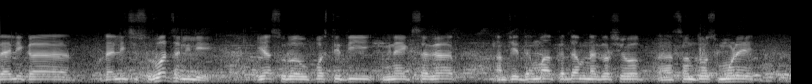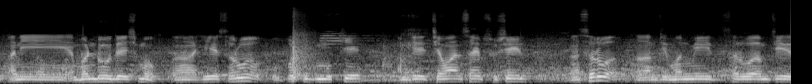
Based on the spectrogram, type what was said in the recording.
रॅली का रॅलीची सुरुवात झालेली आहे. या सुरू उपस्थिती विनायक सगर आमचे धम्मा कदम नगरसेवक संतोष मुळे आणि बंडू देशमुख हे सर्व उपस्थित मुख्य आमचे चव्हाण साहेब सुशील सर्व आमची आमचे मनमीत सर्व आमची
